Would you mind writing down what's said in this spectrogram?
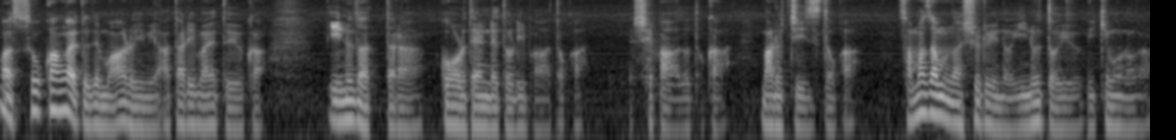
まあそう考えるとでもある意味当たり前というか犬だったらゴールデンレトリバーとかシェパードとかマルチーズとかさまざまな種類の犬という生き物が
